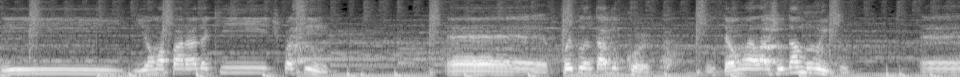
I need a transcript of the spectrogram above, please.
E, e é uma parada que, tipo assim, é, foi plantado cor. Então ela ajuda muito. É,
